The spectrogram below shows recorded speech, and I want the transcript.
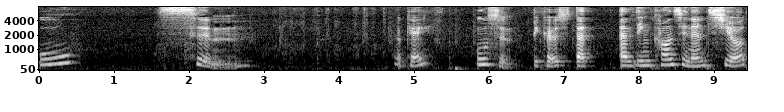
u awesome okay. Awesome because that ending consonant shield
